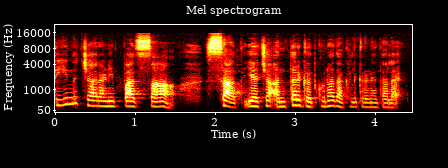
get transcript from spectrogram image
तीन चार आणि पाच सहा सात याच्या अंतर्गत गुन्हा दाखल करण्यात आला आहे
